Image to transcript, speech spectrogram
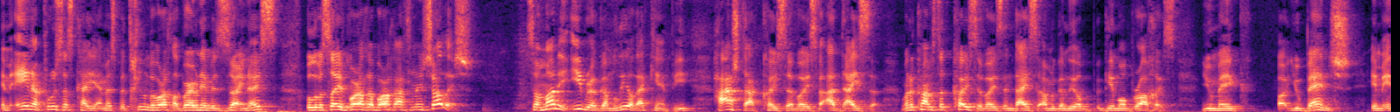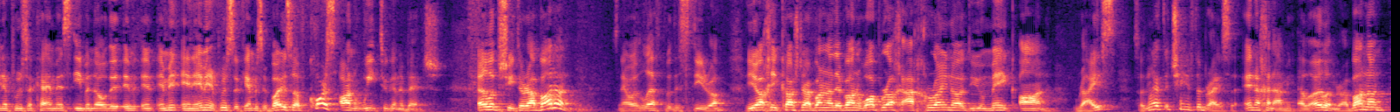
Im ena prusas kayemes, but chilim bevarach al name is zaynis. Ulabasayv barach al barach after shalish. So money, Ibra Gamliel, that can't be. Hashtag kaisavais v'adaisa. When it comes to kaisavais and daisa, Amr Gamliel gimel brachas, you make uh, you bench im ena prusa kayemes, even though the, in ena prusa kayemes of course on wheat you're going to bench. Elab shita rabbanan. So now we're left with the stira. Yachi kashtar rabbanan What bracha achroina do you make on rice? So I'm going to have to change the brisa. Enachanami el olam rabbanan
